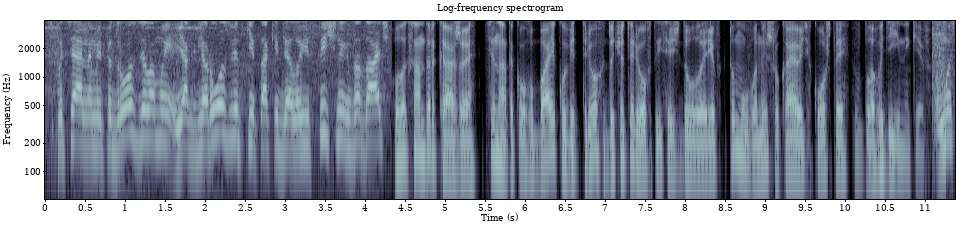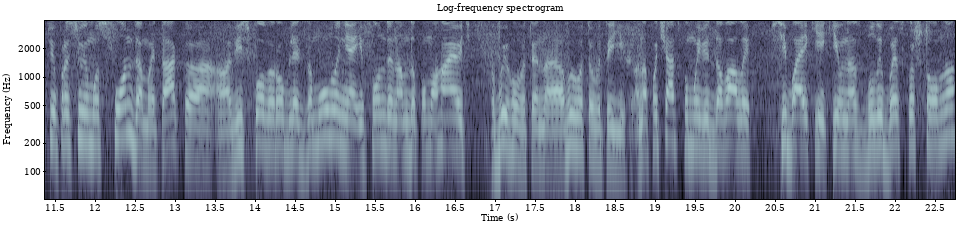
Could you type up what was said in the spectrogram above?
спеціальними підрозділами як для розвідки, так і для логістичних задач. Олександр каже, ціна такого байку від 3 до 4 тисяч доларів, тому вони шукають кошти в благодійників. Ми співпрацюємо з фондами. Так військові роблять замовлення, і фонди нам допомагають виготовити, е, виготовити їх. На початку ми віддавали всі байки, які у нас були безкоштовно.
